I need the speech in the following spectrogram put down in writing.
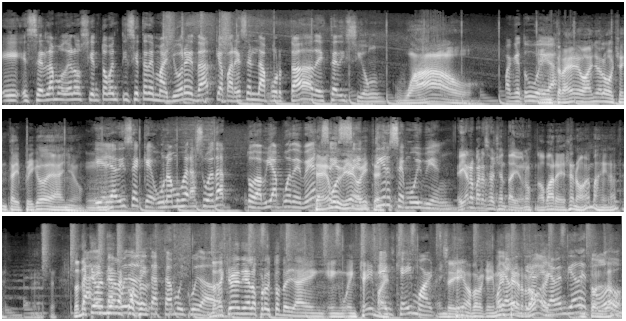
Eh, ser la modelo 127 de mayor edad que aparece en la portada de esta edición. ¡Wow! Para que tú En veas. traje de baño a los ochenta y pico de años. Y ella dice que una mujer a su edad todavía puede verse ve muy y sentirse muy bien. Ella no parece 81. No parece, no, imagínate. Este, ¿Dónde es que Está, vendían está las cosas? está muy cuidada. ¿Dónde es que vendían los productos de ella? En, en, en Kmart. En Kmart. En Sí. Kmart, pero Kmart Ella cerró. vendía, ella en- vendía de todo.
